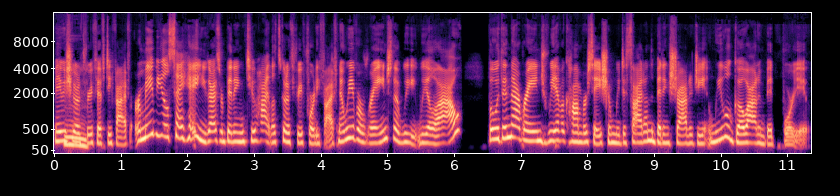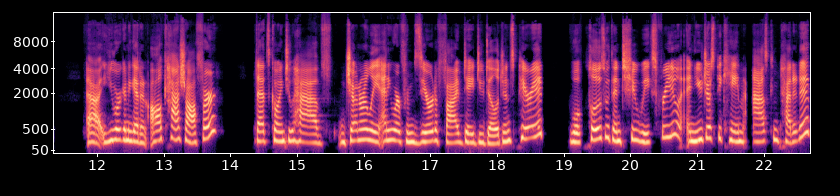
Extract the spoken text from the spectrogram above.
Maybe we should mm. go to hmm. 355. Or maybe you'll say, Hey, you guys are bidding too high. Let's go to 345. Now we have a range that we, we allow, but within that range, we have a conversation. We decide on the bidding strategy and we will go out and bid for you uh, you are going to get an all cash offer that's going to have generally anywhere from zero to five day due diligence period. Will close within two weeks for you, and you just became as competitive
